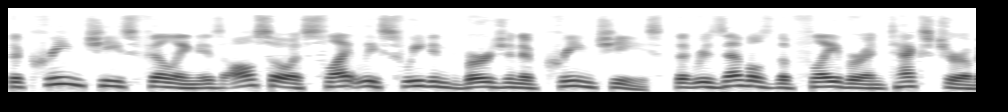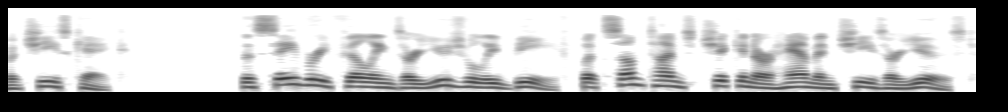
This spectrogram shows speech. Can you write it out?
The cream cheese filling is also a slightly sweetened version of cream cheese, that resembles the flavor and texture of a cheesecake. The savory fillings are usually beef, but sometimes chicken or ham and cheese are used.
